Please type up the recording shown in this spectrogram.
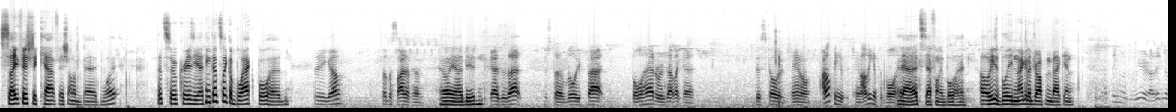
Sight fished a catfish on a bed. What? That's so crazy. I think that's like a black bullhead. There you go. Show the side of him. Hell yeah, dude. Guys, is that just a really fat bullhead or is that like a discolored channel? I don't think it's a channel. I think it's a bullhead. Yeah, that's definitely a bullhead. Oh, he's bleeding. I gotta drop him back in. That thing was weird. I didn't know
